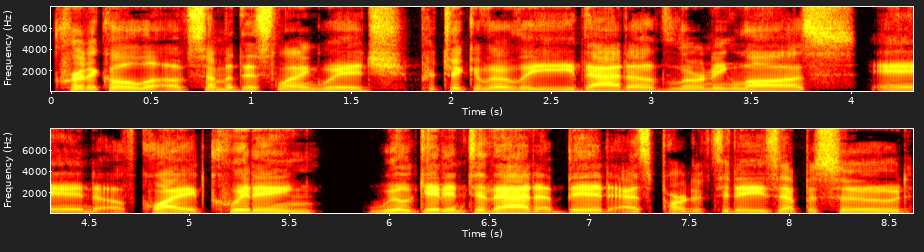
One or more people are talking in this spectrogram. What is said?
critical of some of this language, particularly that of learning loss and of quiet quitting. We'll get into that a bit as part of today's episode.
